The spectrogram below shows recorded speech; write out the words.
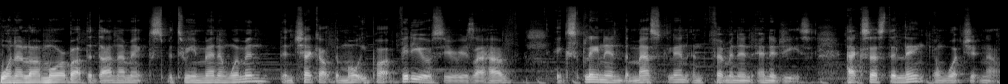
Want to learn more about the dynamics between men and women? Then check out the multi-part video series I have explaining the masculine and feminine energies. Access the link and watch it now.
